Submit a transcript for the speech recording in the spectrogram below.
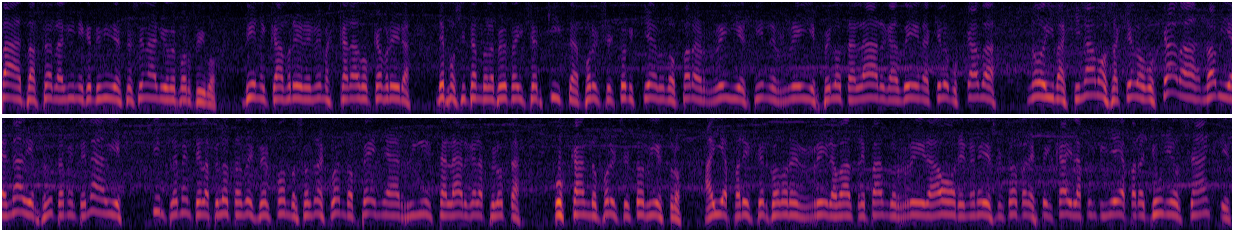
va a pasar la línea que divide este escenario deportivo, viene Cabrera, el enmascarado Cabrera, depositando la pelota ahí cerquita por el sector izquierdo para Reyes, tiene Reyes, pelota larga, Dena, que lo buscaba, no imaginamos a quién lo buscaba, no había nadie, absolutamente nadie, simplemente la pelota desde el fondo, saldrá jugando Peña, Riesta larga la pelota, buscando por el sector diestro, ahí aparece el jugador Herrera, va trepando Herrera ahora en el medio sector para Spencay, la puntillea para Junior Sánchez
